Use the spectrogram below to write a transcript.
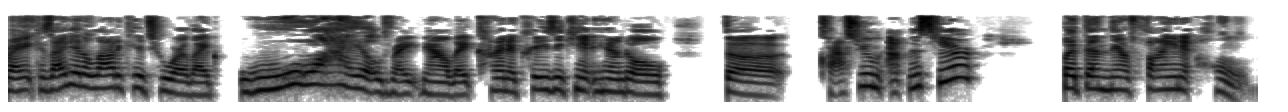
right? Cause I get a lot of kids who are like wild right now, like kind of crazy, can't handle the classroom atmosphere, but then they're fine at home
